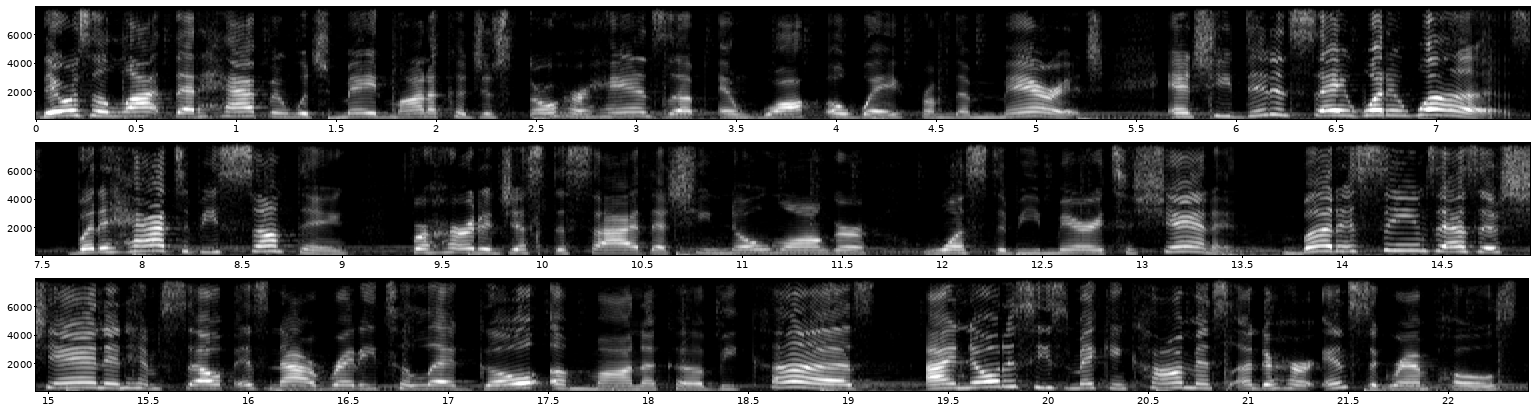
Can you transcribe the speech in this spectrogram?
there was a lot that happened which made Monica just throw her hands up and walk away from the marriage. And she didn't say what it was, but it had to be something for her to just decide that she no longer wants to be married to Shannon. But it seems as if Shannon himself is not ready to let go of Monica because I notice he's making comments under her Instagram post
